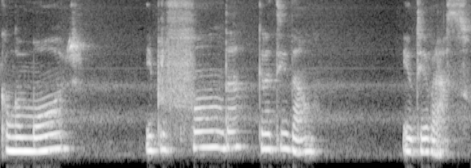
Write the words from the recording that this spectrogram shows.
Com amor e profunda gratidão, eu te abraço.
